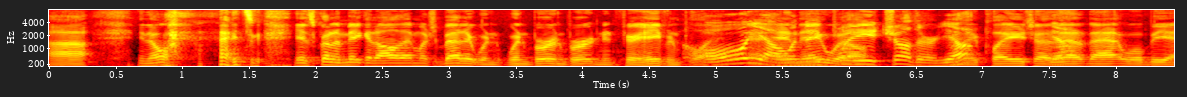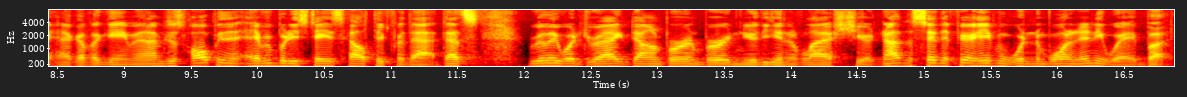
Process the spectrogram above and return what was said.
uh, you know, it's it's going to make it all that much better when when Burr and Burton and Fairhaven play. Oh yeah, and, and when they, they, will. play each other. Yeah, when they play each other, yep. that, that will be a heck of a game. And I'm just hoping that everybody stays healthy for that. That's really what dragged down Burr and Burton near the end of last year. Not to say that Fairhaven wouldn't have won it anyway, but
